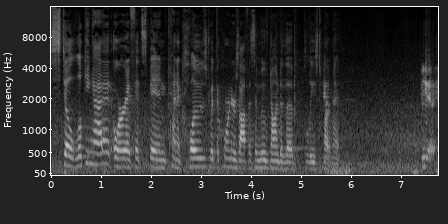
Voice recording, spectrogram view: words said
still looking at it or if it's been kind of closed with the coroner's office and moved on to the police department. Yes.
